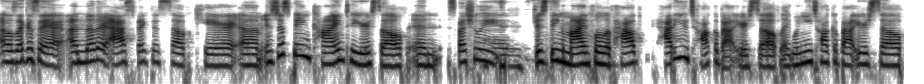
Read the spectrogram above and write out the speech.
I was like I say, another aspect of self care um, is just being kind to yourself, and especially yes. just being mindful of how how do you talk about yourself. Like when you talk about yourself,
